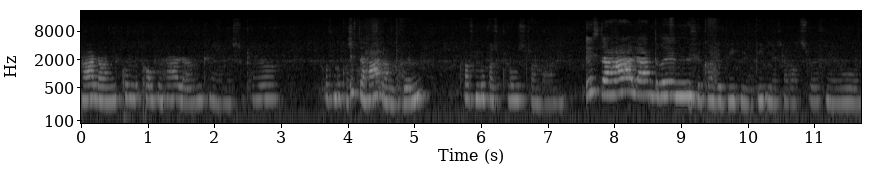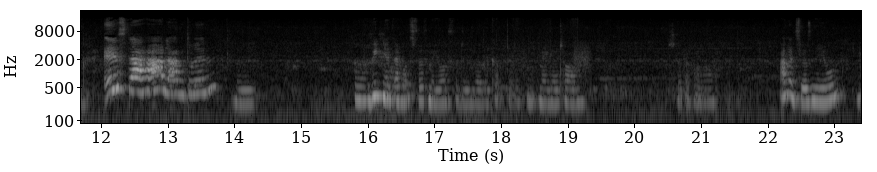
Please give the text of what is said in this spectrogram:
Haaland, komm, wir kaufen Haaland. Nee, nicht so teuer. Kaufen Lukas Ist der Haaland drin? Kaufen Lukas Klostermann. Ist der Haaland Wie drin? viel können wir bieten? Wir bieten jetzt einfach 12 Millionen. Ist der Haaland drin? Nö. Ach, Wir bieten jetzt einfach 12 Millionen für den, weil wir nicht mehr Geld haben. oder so. Haben wir 12 Millionen? Ja.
